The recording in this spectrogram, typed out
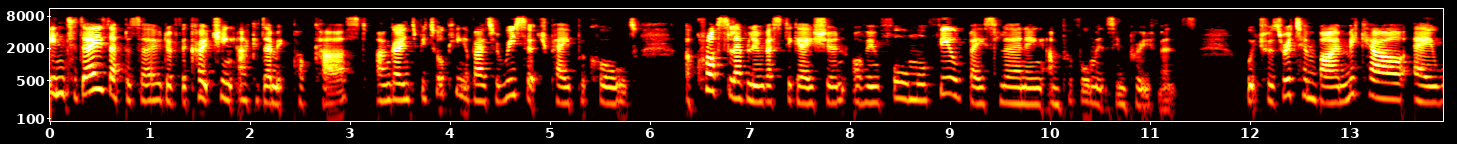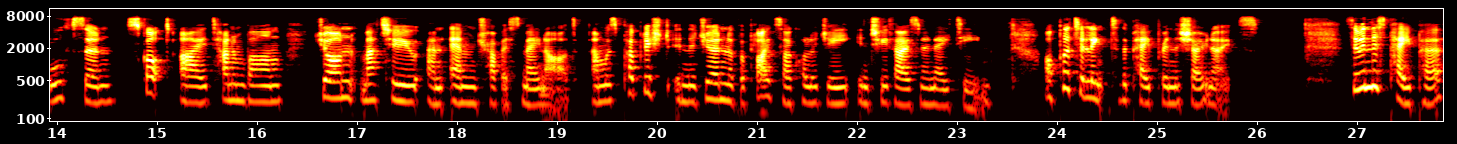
In today's episode of the Coaching Academic Podcast, I'm going to be talking about a research paper called A Cross Level Investigation of Informal Field Based Learning and Performance Improvements, which was written by Mikael A. Wolfson, Scott I. Tannenbaum, John Mathieu, and M. Travis Maynard, and was published in the Journal of Applied Psychology in 2018. I'll put a link to the paper in the show notes. So, in this paper,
